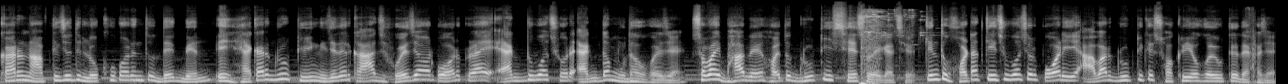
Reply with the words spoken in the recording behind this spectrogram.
কারণ আপনি যদি লক্ষ্য করেন তো দেখবেন, এই হ্যাকার গ্রুপটি নিজেদের কাজ হয়ে যাওয়ার পর প্রায় এক দু বছর একদম উধাও হয়ে যায়। সবাই ভাবে হয়তো গ্রুপটি শেষ হয়ে গেছে। কিন্তু হঠাৎ কিছু বছর পরই আবার গ্রুপটিকে সক্রিয় হয়ে উঠতে দেখা যায়।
